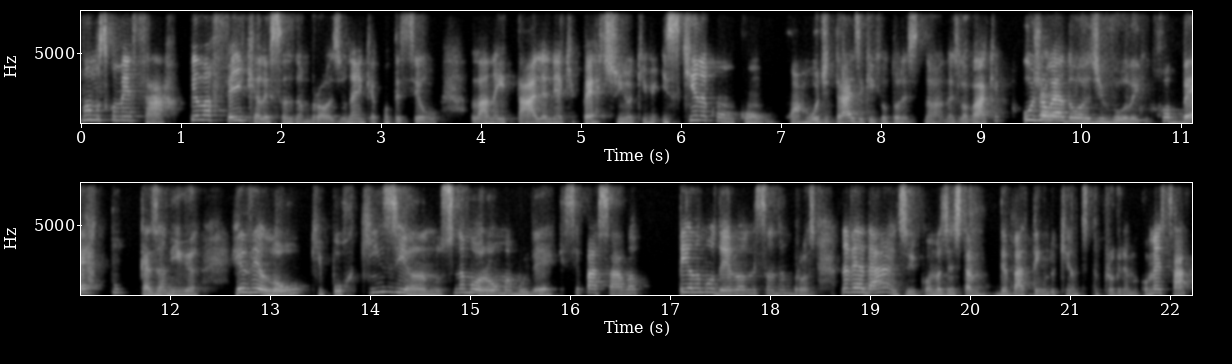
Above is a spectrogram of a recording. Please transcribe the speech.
Vamos começar pela fake Alessandra Ambrosio, né? Que aconteceu lá na Itália, né? Aqui pertinho, aqui, esquina com, com, com a rua de trás, aqui que eu tô nesse- na, na Eslováquia. O jogador de vôlei Roberto Casaniga revelou que por 15 anos namorou uma mulher que se passava pela modelo Alessandra Ambrosio. Na verdade, como a gente estava debatendo aqui antes do programa começar,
